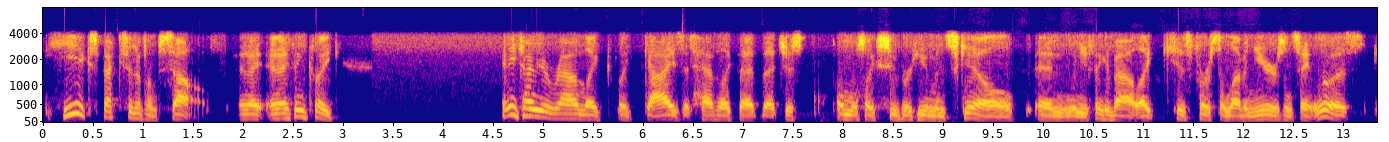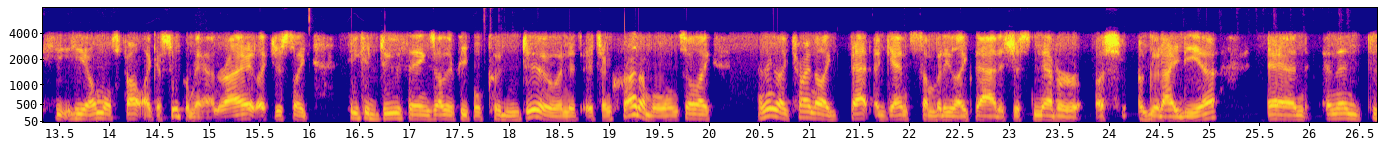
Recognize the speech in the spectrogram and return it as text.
he expects it of himself. And I and I think like anytime you're around like like guys that have like that that just almost like superhuman skill and when you think about like his first 11 years in St. Louis he he almost felt like a superman right like just like he could do things other people couldn't do, and it, it's incredible. And so, like, I think like trying to like bet against somebody like that is just never a, a good idea. And and then to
